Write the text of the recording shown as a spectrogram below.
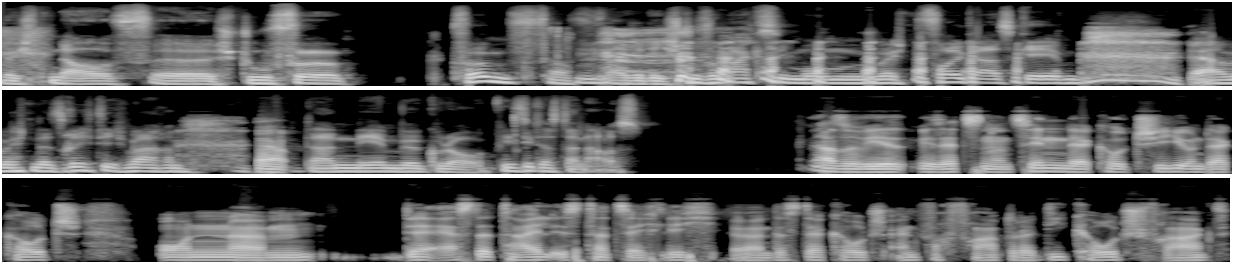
möchten auf äh, Stufe 5, also die Stufe Maximum, möchten Vollgas geben, ja. äh, möchten das richtig machen. Ja. Dann nehmen wir Grow. Wie sieht das dann aus? Also wir, wir setzen uns hin, der Coachee und der Coach. Und ähm, der erste Teil ist tatsächlich, äh, dass der Coach einfach fragt oder die Coach fragt,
